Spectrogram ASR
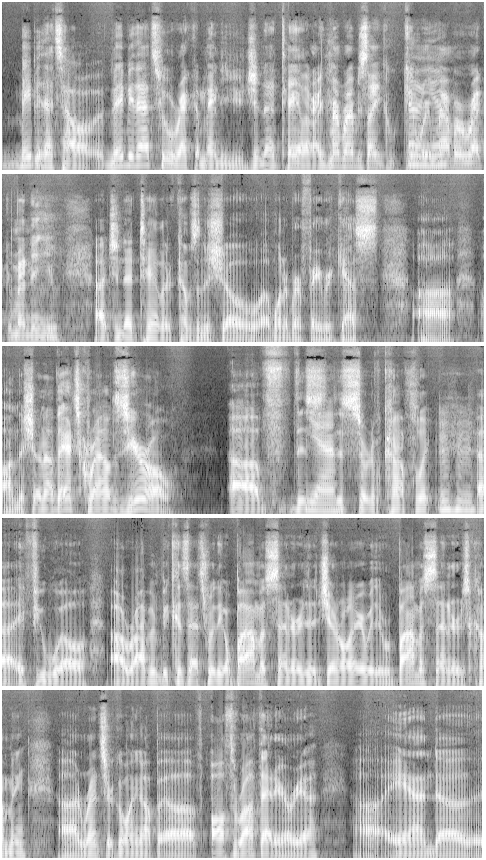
maybe that's how maybe that's who recommended you, Jeanette Taylor. I remember I was like, can oh, remember yeah? recommending you. Uh, Jeanette Taylor comes on the show, uh, one of our favorite guests uh, on the show. Now that's ground zero of this yeah. this sort of conflict, mm-hmm. uh, if you will, uh, Robin, because that's where the Obama Center, the general area where the Obama Center is coming. Uh, rents are going up uh, all throughout that area, uh, and uh,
